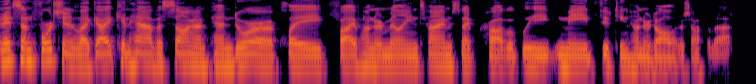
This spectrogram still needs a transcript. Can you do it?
and it's unfortunate. Like I can have a song on Pandora play 500 million times, and I probably made $1,500 off of that.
